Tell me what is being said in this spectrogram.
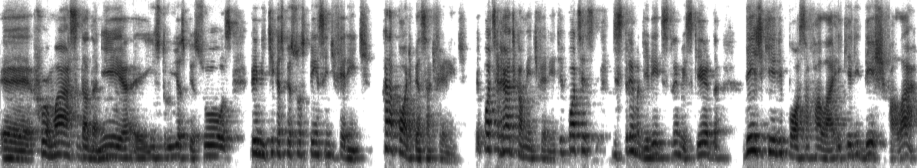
É, formar a cidadania, instruir as pessoas, permitir que as pessoas pensem diferente. O cara pode pensar diferente, ele pode ser radicalmente diferente, ele pode ser de extrema direita, extrema esquerda, desde que ele possa falar e que ele deixe falar,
